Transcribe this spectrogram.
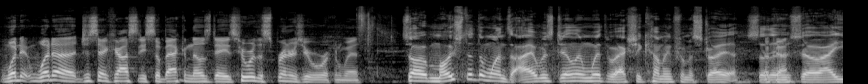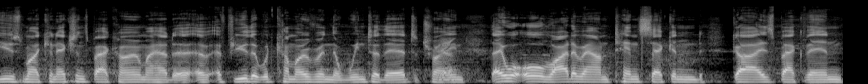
What? What? Uh, just out of curiosity. So back in those days, who were the sprinters you were working with? So most of the ones I was dealing with were actually coming from Australia. So Okay. was, so I used my connections back home. I had a, a, few that would come over in the winter there to train. Yeah. They were all right around 10 second guys back then,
